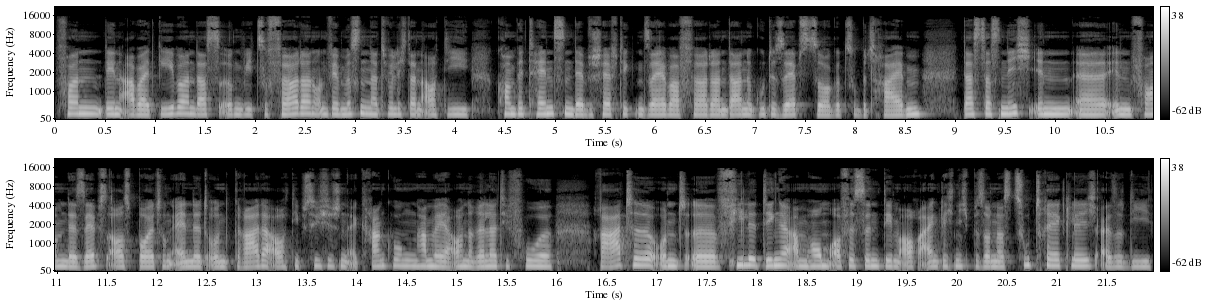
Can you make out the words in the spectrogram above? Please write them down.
von den Arbeitgebern, das irgendwie zu fördern. Und wir müssen natürlich dann auch die Kompetenzen der Beschäftigten selber fördern, da eine gute Selbstsorge zu betreiben, dass das nicht in äh, in Form der Selbstausbeutung endet. Und gerade auch die psychischen Erkrankungen haben wir ja auch eine relativ hohe Rate und äh, viele Dinge am Homeoffice sind dem auch eigentlich nicht besonders zuträglich. Also die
